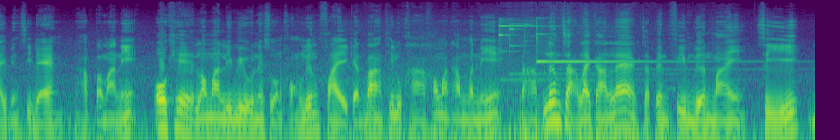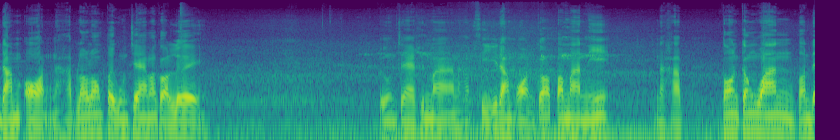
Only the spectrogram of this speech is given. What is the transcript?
I เป็นสีแดงนะครับประมาณนี้โอเค เรามารีวิวในส่วนของเรื่องไฟกันบ้างที่ลูกค้าเข้ามาทำวันนี้นะครับเริ่มจากรายการแรกจะเป็นฟิล์มเรือนไม้สีดำอ่อนนะครับเราลองเปิดกุญแจมาก่อนเลยเปิดกุญแจขึ้นมานะครับสีดำอ่อนก็ประมาณนี้นะครับตอนกลางวันตอนแ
